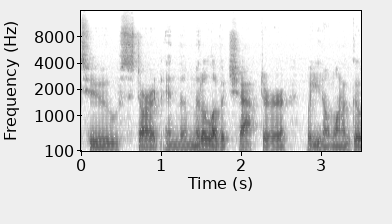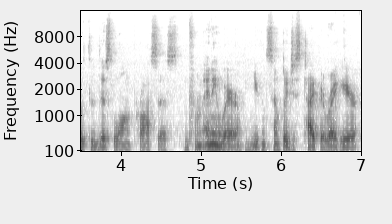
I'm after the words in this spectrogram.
to start in the middle of a chapter, but you don't want to go through this long process from anywhere. You can simply just type it right here.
